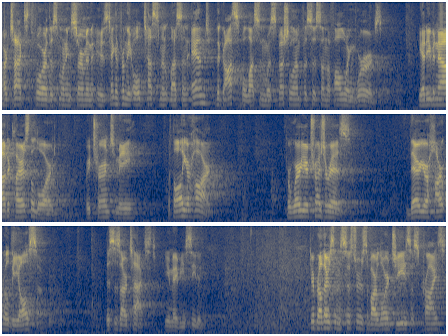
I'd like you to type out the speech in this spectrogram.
Our text for this morning's sermon is taken from the Old Testament lesson and the gospel lesson with special emphasis on the following words. Yet even now declares the Lord, return to me with all your heart. For where your treasure is, there your heart will be also. This is our text. You may be seated. Dear brothers and sisters of our Lord Jesus Christ,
